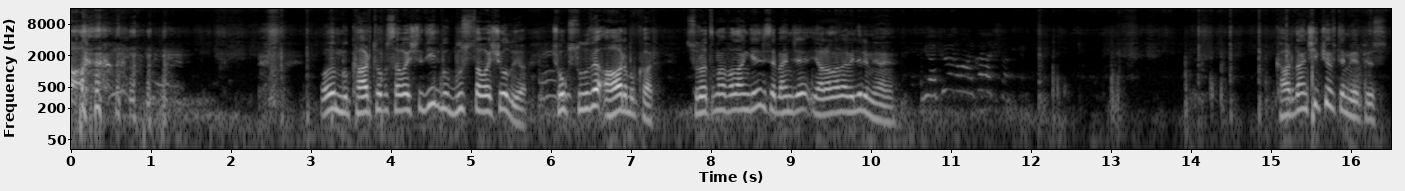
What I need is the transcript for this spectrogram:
Oğlum bu kar topu savaşı değil bu buz savaşı oluyor. Çok sulu ve ağır bu kar. Suratıma falan gelirse bence yaralanabilirim yani. Yapıyorum arkadaşlar. Kardan çiğ köfte mi yapıyorsun?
